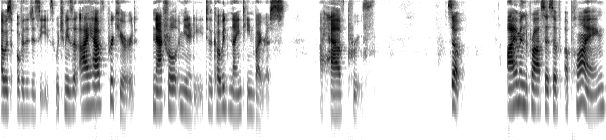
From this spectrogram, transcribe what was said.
I was over the disease, which means that I have procured natural immunity to the COVID 19 virus. I have proof. So, I am in the process of applying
